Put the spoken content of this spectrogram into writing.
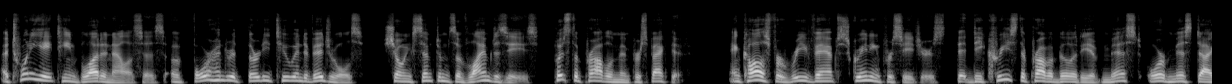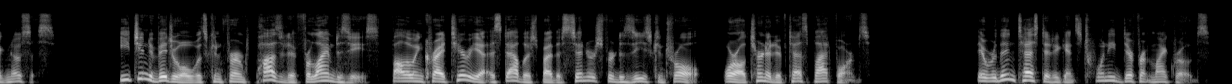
A 2018 blood analysis of 432 individuals showing symptoms of Lyme disease puts the problem in perspective and calls for revamped screening procedures that decrease the probability of missed or misdiagnosis. Each individual was confirmed positive for Lyme disease following criteria established by the Centers for Disease Control or alternative test platforms. They were then tested against 20 different microbes.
